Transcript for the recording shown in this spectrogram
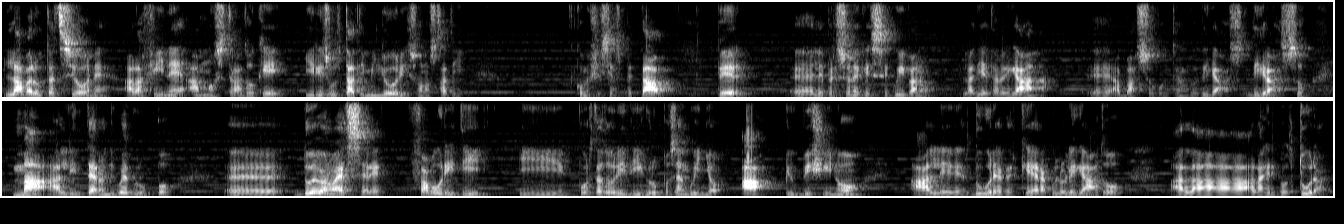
La valutazione alla fine ha mostrato che i risultati migliori sono stati come ci si aspettava per eh, le persone che seguivano la dieta vegana eh, a basso contenuto di, gas, di grasso, ma all'interno di quel gruppo eh, dovevano essere favoriti i portatori di gruppo sanguigno A più vicino alle verdure perché era quello legato all'agricoltura. All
